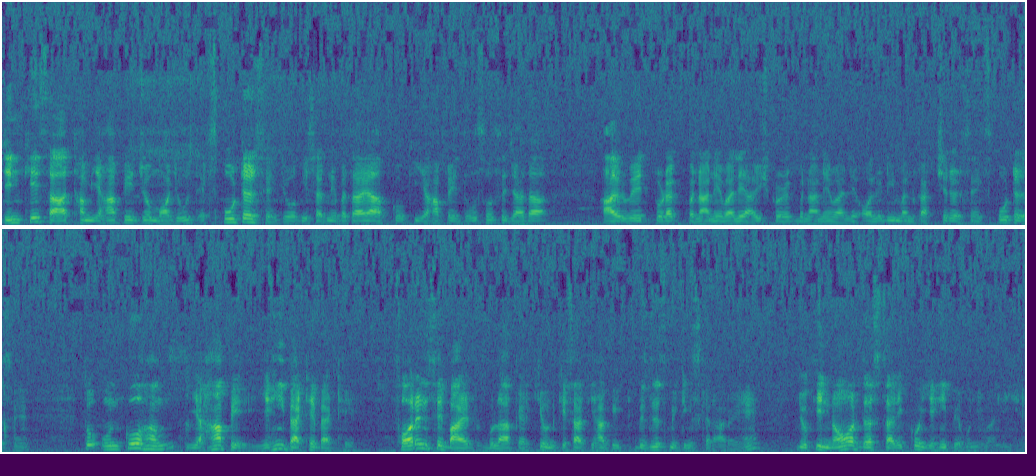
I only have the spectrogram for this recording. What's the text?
जिनके साथ हम यहाँ पे जो मौजूद एक्सपोर्टर्स हैं, जो अभी सर ने बताया आपको कि यहाँ पे 200 से ज़्यादा आयुर्वेद प्रोडक्ट बनाने वाले, आयुष प्रोडक्ट बनाने वाले ऑलरेडी मैन्युफैक्चरर्स हैं एक्सपोर्टर्स हैं तो उनको हम यहाँ पे यहीं बैठे बैठे फॉरेन से बाहर बुला करके उनके साथ यहाँ बिज़नेस मीटिंग्स करा रहे हैं, जो कि 9 और 10 तारीख को यहीं पे होने वाली है।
